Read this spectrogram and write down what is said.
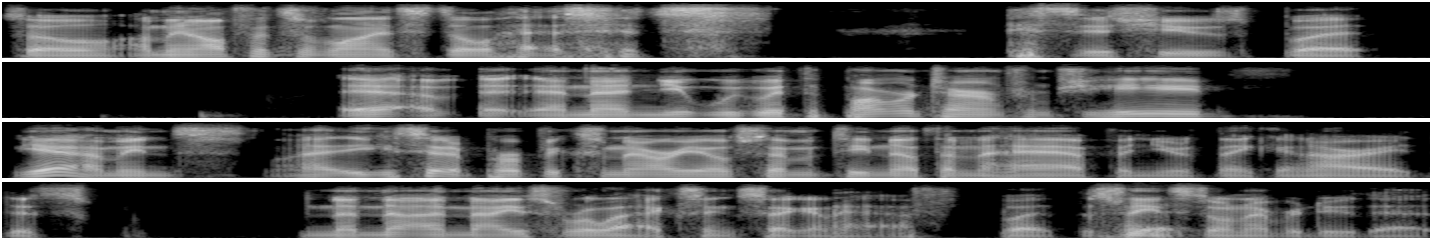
So, I mean, offensive line still has its its issues, but yeah. And then you, we get the punt return from Shaheed. Yeah, I mean, you said a perfect scenario, seventeen nothing and a half, and you're thinking, all right, this a nice relaxing second half. But the Saints yeah. don't ever do that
